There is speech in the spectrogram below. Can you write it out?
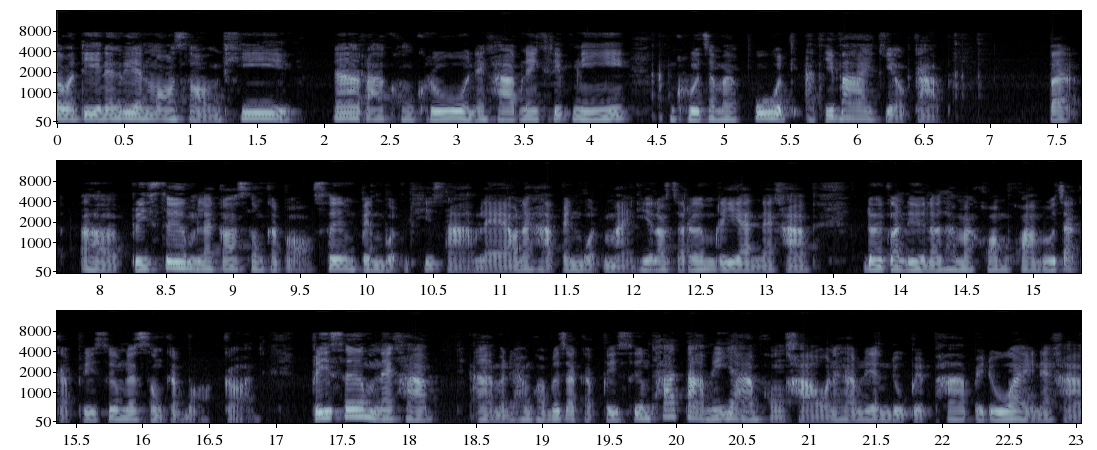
สวัสดีนักเรียนม .2 ที่น่ารักของครูนะครับ ในคลิปนี้คุณครูจะมาพูดอธิบายเกี่ยวกับปริซึมและก็ทรงกระบอก ซึ่งเป็นบทที่ 3 แล้วนะครับเป็นบทใหม่ที่เราจะเริ่มเรียนนะครับ โดยก่อนอื่นเราทำมาความความรู้จักกับปริซึมและทรงกระบอกก่อนปริซึมนะครับมาทำความรู้จักกับปริซึมถ้าตามนิยามของเขานะครับ เรียนดูเป็นภาพไปด้วยนะครับ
